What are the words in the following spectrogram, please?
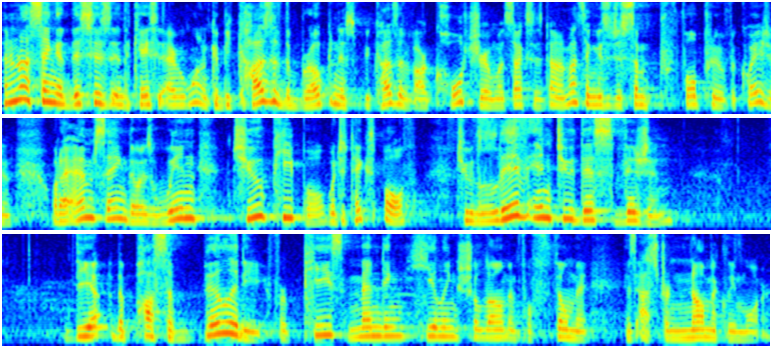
And I'm not saying that this is in the case of everyone, because of the brokenness, because of our culture and what sex has done. I'm not saying this is just some foolproof equation. What I am saying, though, is when two people, which it takes both, to live into this vision, the, the possibility for peace, mending, healing, shalom, and fulfillment is astronomically more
